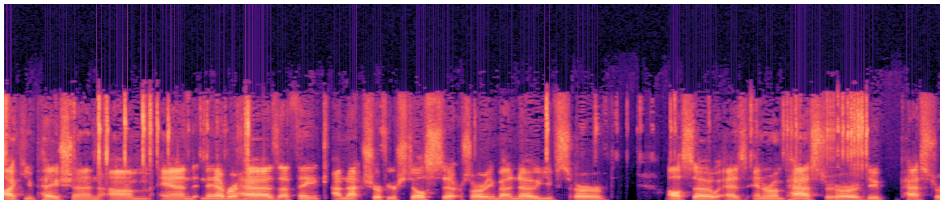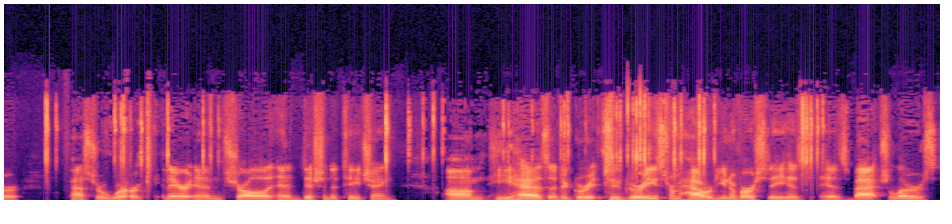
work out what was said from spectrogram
occupation um, and never has. I think, I'm not sure if you're still serving, but I know you've served also as interim pastor or do pastor pastor work there in Charlotte in addition to teaching. Um, he has a degree, two degrees from Howard University, his, his bachelor's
